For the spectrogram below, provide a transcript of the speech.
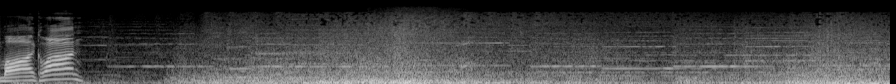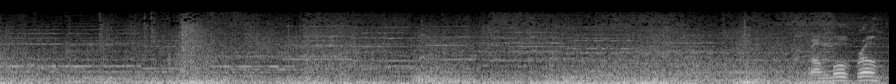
Come on, come on! Wrong move, bro.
